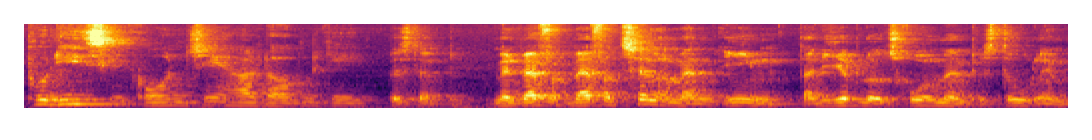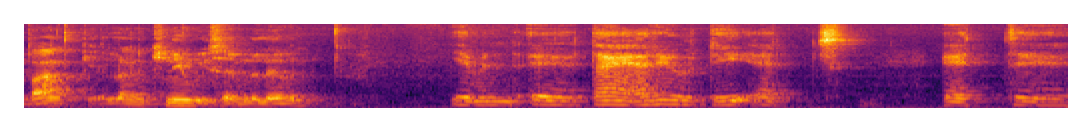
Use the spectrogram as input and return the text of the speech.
politiske grunde til at holde op med det. Bestemt. Men hvad, hvad fortæller man en, der lige er blevet troet med en pistol i en bank eller en kniv i 7-Eleven? Jamen, øh, der er det jo det, at, at øh,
